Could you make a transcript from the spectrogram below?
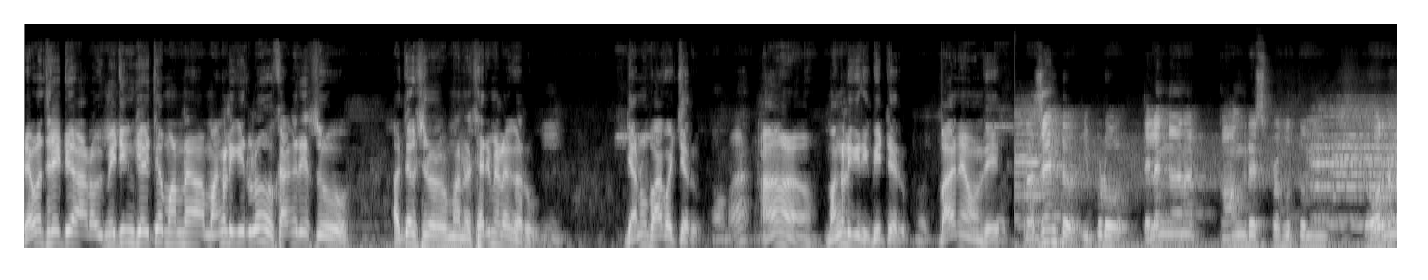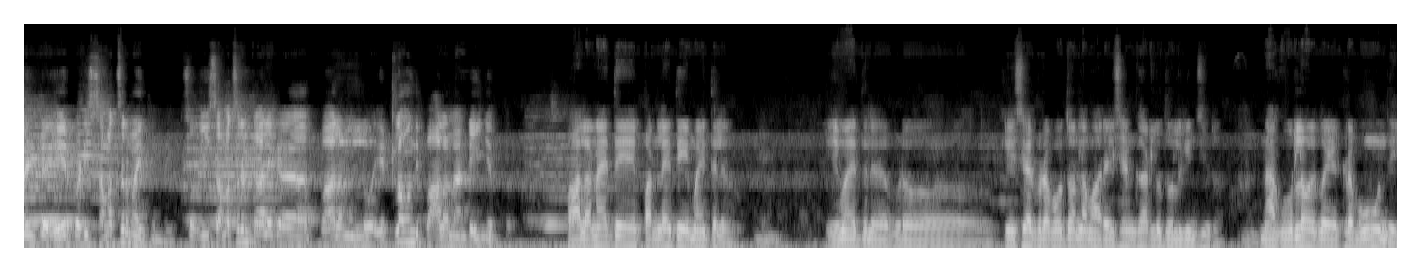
రేవంత్ రెడ్డి ఆడ మీటింగ్ చేస్తే మొన్న మంగళగిరిలో కాంగ్రెస్ అధ్యక్షుడు మన శర్మిల గారు. జనం బాగా వచ్చారు అవునా? ఆ, మంగళగిరి పెట్టారు. బాగానే ఉంది. ప్రజెంట్ ఇప్పుడు తెలంగాణ కాంగ్రెస్ ప్రభుత్వం గవర్నమెంట్ ఏర్పడి సంవత్సరం అవుతుంది. సో ఈ సంవత్సరం కాలిక పాలనలో ఎట్లా ఉంది పాలన అంటే ఏం చెప్తారు? పాలన అయితే పనులు అయితే ఏమైతలేవు ఏమైతలేదు ఇప్పుడు కేసీఆర్ ప్రభుత్వంలో మా రేషన్ కార్డులు తొలగించారు నాకు ఊర్లో ఒక ఎకరా భూమి ఉంది.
